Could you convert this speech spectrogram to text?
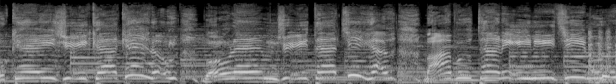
時計仕掛けのオレンジ立ち合うまぶたににじむよ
